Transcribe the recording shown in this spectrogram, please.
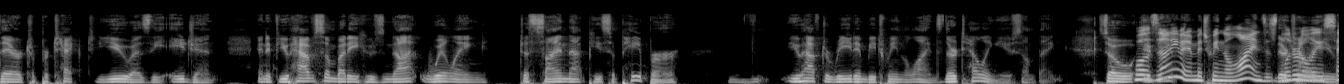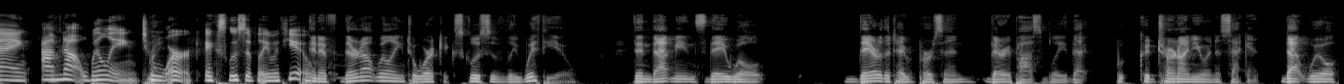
there to protect you as the agent. And if you have somebody who's not willing to sign that piece of paper you have to read in between the lines they're telling you something so Well, it's not you- even in between the lines. It's literally you- saying, I'm uh, not willing to Right. work exclusively with you. And if they're not willing to work exclusively with you, then that means they will. They're the type of person, very possibly, that w- could turn on you in a second that will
